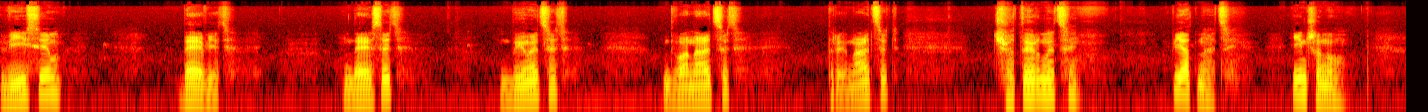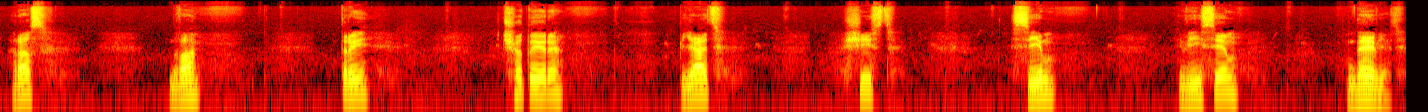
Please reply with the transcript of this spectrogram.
8, 9, 10, 11, 12, 13, 14, 15. Інша нога. Раз, два, три, чотири, п'ять, шість, сім. 8, 9,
